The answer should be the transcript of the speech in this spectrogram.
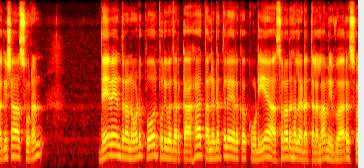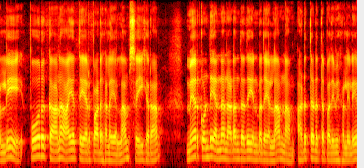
மகிஷாசுரன் தேவேந்திரனோடு போர் புரிவதற்காக தன்னிடத்தில் இருக்கக்கூடிய அசுரர்களிடத்திலெல்லாம் இவ்வாறு சொல்லி போருக்கான ஆயத்த ஏற்பாடுகளை எல்லாம் செய்கிறான். மேற்கொண்டு என்ன நடந்தது என்பதையெல்லாம் நாம் அடுத்தடுத்த பதிவுகளிலே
